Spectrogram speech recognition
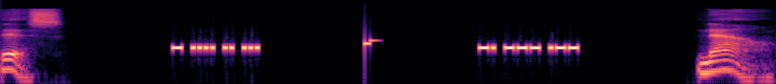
This. Now.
